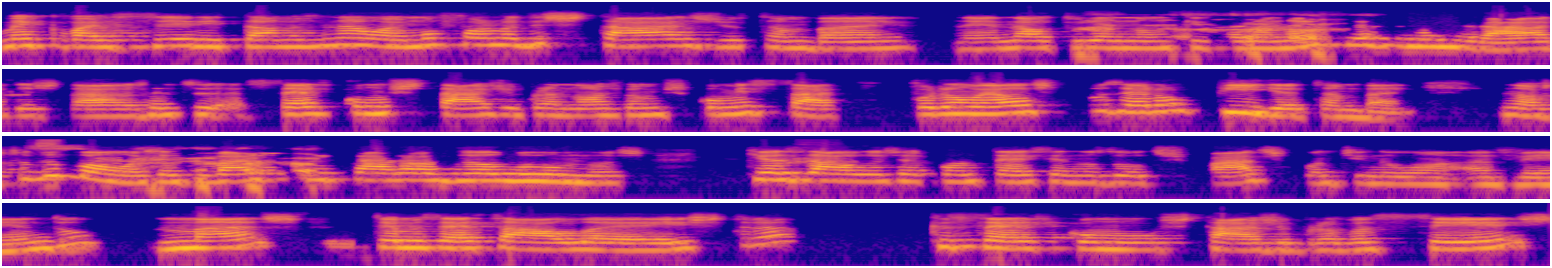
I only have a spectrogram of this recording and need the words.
como é que vai ser e tal, mas não, é uma forma de estágio também, né? Na altura não quiseram nem ser remuneradas, tá? A gente serve como estágio para nós, vamos começar. Foram elas que puseram pilha também. Nós, tudo bom, a gente vai explicar aos alunos que as aulas acontecem nos outros espaços, continuam havendo, mas temos essa aula extra que serve como estágio para vocês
